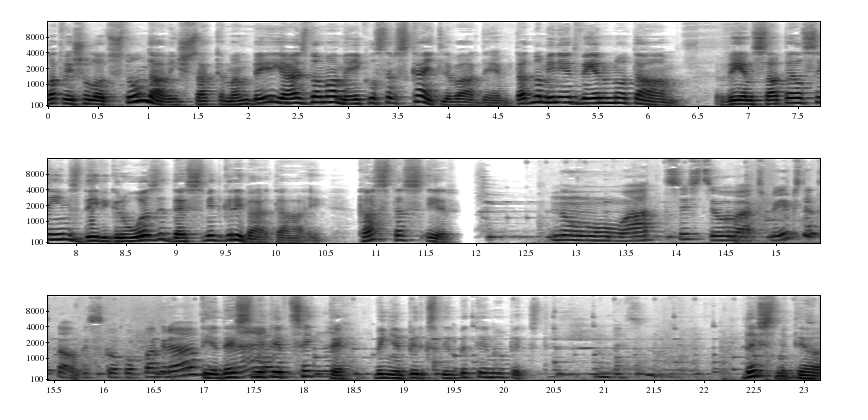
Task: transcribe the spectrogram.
Latviešu valodas stundā viņš saka, man bija jāizdomā mīklas ar skaitļa vārdiem. Tad nu miniet vienu no tām. Viens apelsīns, divi grozi, desmit gribētāji. Kas tas ir? Nu, acis, cilvēks, pirksti atkal, kas kaut ko pagrāb. Tie desmit Nē. ir citi. Viņiem pirksti ir, bet tie nav pirksti. Desmit, jā.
